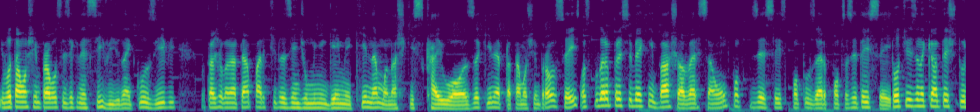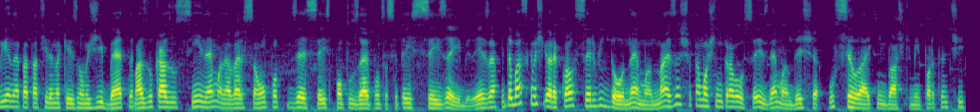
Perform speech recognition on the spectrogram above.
E vou estar tá mostrando pra vocês aqui nesse vídeo, né? Inclusive, vou estar tá jogando até uma partidazinha de um minigame aqui, né, mano? Acho que Skywars aqui, né? Pra estar tá mostrando pra vocês. Vocês puderam perceber aqui embaixo, ó, a versão 1.16.0.66. Tô utilizando aqui uma texturinha, né? Pra estar tá tirando aqueles nomes de beta. Mas no caso sim, né, mano? A versão 1.16.0.66 aí, beleza? Então, basicamente, galera, qual é o servidor, né, mano? Mas antes de eu estar tá mostrando pra vocês, né, mano? Deixa o seu like embaixo, que é bem importante.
